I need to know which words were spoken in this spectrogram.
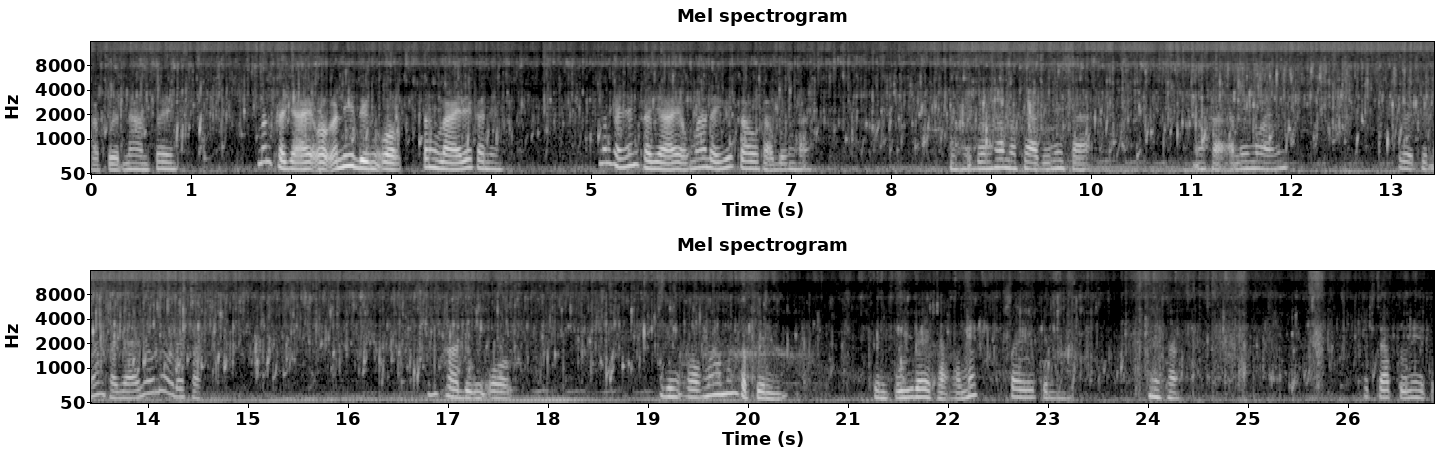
ค่ะ เปิดน้ำใส่ มันขยายออกอันนี้ดึงออกตั้งหลายได้อค่ะเนี่ยมันก็ยังขยายออกมาได้คือเก่าค่ะเบิ่งค่ะเบิ่งธรรมชาติอยู่ในสระ นะคะอันนี้หน่อยมันเกิดขึ้นมาขยายเร็วๆเลยค่ะมันพาดึงออก ดึงออกมามันก็เป็น เป็นปุ๋ยได้ค่ะ เอามาใส่เป็นนี่ค่ะจับตัวนี้ไป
